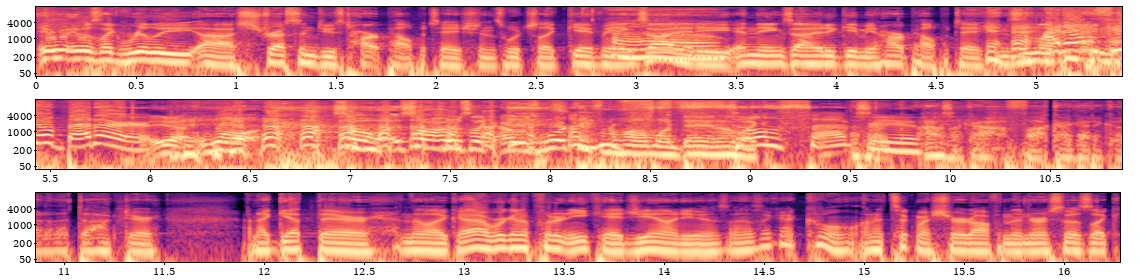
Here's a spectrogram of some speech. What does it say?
it, it was like really uh, stress-induced heart palpitations, which like gave me anxiety, and the anxiety gave me heart palpitations. And, like, I don't can- feel better. Yeah. Well, so so I was like, I was working from home one day, and I was so like, sad I was for like, you. I was like, ah, fuck, I gotta go to the doctor. And I get there, and they're like, oh, we're gonna put an EKG on you. And I was like, ah, cool. And I took my shirt off, and the nurse was like,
